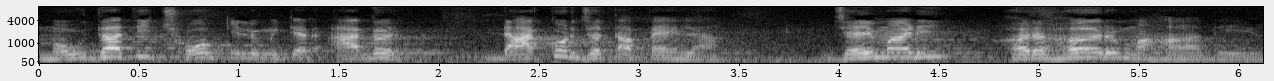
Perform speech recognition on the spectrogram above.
મૌધાથી છ કિલોમીટર આગળ ડાકોર જતા પહેલા જય માળી હર હર મહાદેવ.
